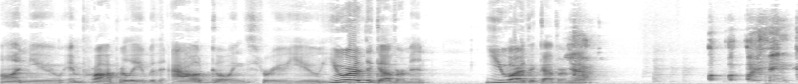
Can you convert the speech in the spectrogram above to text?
on you improperly without going through you. You are the government. You are the government. Yeah. I, I think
